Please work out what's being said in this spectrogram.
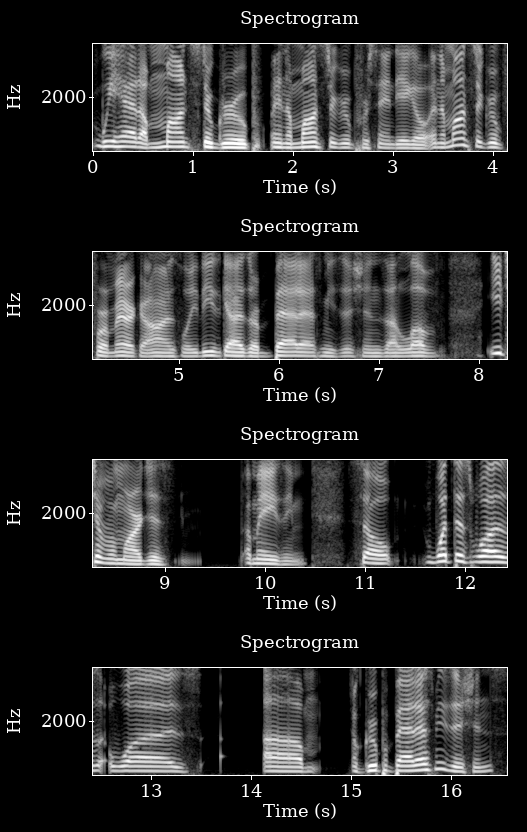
we had a monster group and a monster group for San Diego and a monster group for America, honestly. These guys are badass musicians. I love each of them are just amazing. So what this was was um, a group of badass musicians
